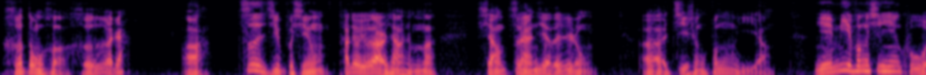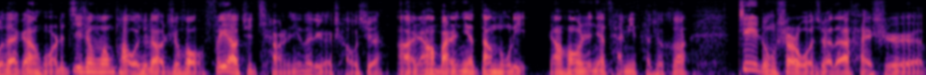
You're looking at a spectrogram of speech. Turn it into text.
核恫吓、核讹诈，啊，自己不行，他就有点像什么呢？像自然界的这种呃寄生蜂一样。你蜜蜂辛辛苦苦在干活，这寄生蜂跑过去了之后，非要去抢人家的这个巢穴啊，然后把人家当奴隶，然后人家采蜜他去喝。这种事儿，我觉得还是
